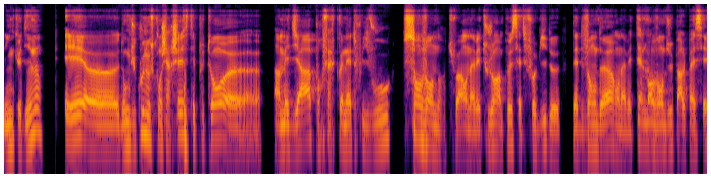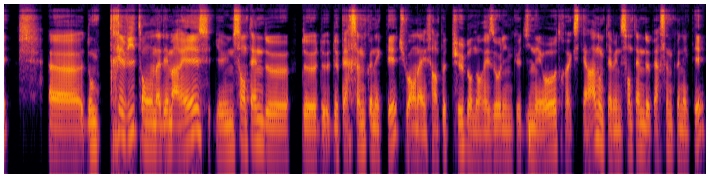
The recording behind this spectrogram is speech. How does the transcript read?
LinkedIn. Et euh, donc du coup, nous ce qu'on cherchait, c'était plutôt euh, un média pour faire connaître WeVoo sans vendre. Tu vois, on avait toujours un peu cette phobie de d'être vendeur. On avait tellement vendu par le passé. Euh, donc très vite, on a démarré. Il y a eu une centaine de, de, de, de personnes connectées. Tu vois, on avait fait un peu de pub dans nos réseaux LinkedIn et autres, etc. Donc tu avais une centaine de personnes connectées.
